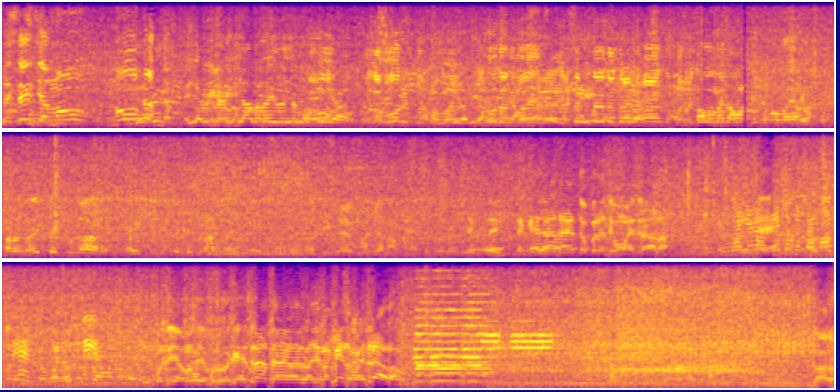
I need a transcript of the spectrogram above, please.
Decencia no, no Ella viene, ella viene ahí, ya yo vine ahí. ya. Colaboren, por favor. Yo sé que ustedes están trabajando, vamos. Para no especular, eh, ¿de qué se trata? ¿De qué trata este operativo, magistrada? Es un allanamiento que estamos haciendo. Buenos días, buenos días. Buen día, buen día. ¿Pero de qué se trata el allanamiento, magistrada? Claro.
